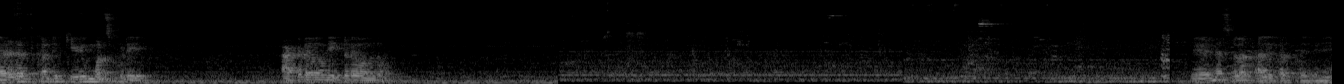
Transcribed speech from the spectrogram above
ಮಾಡವ್ರೆ ಅವೆರಡು ಎತ್ಕೊಂಡು ಕಿವಿಗೆ ಆ ಕಡೆ ಒಂದು, ಈ ಕಡೆ ಒಂದು. ಎರಡನೇ ಸಲ ತಾಲಿ ಕಟ್ತಾ ಇದ್ದೀನಿ.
